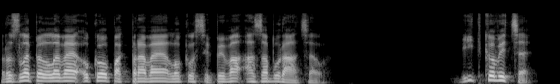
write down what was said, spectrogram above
Rozlepil levé oko, pak pravé, lokl si piva a zaburácel. Vítkovice.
